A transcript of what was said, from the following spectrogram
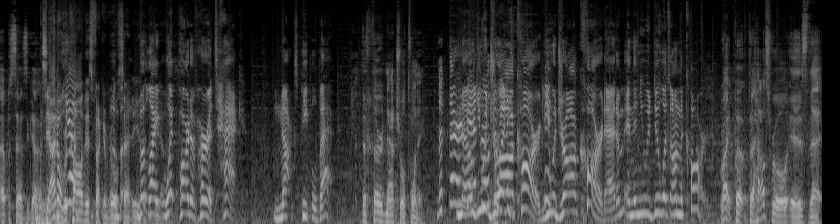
episodes ago. See, I don't Yeah, recall this fucking rule set either. But like, Yeah. what part of her attack knocks people back? The third natural twenty. The third. No, you would natural draw a card. You would draw a card, Adam, and then you would do what's on the card. Right, but the house rule is that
